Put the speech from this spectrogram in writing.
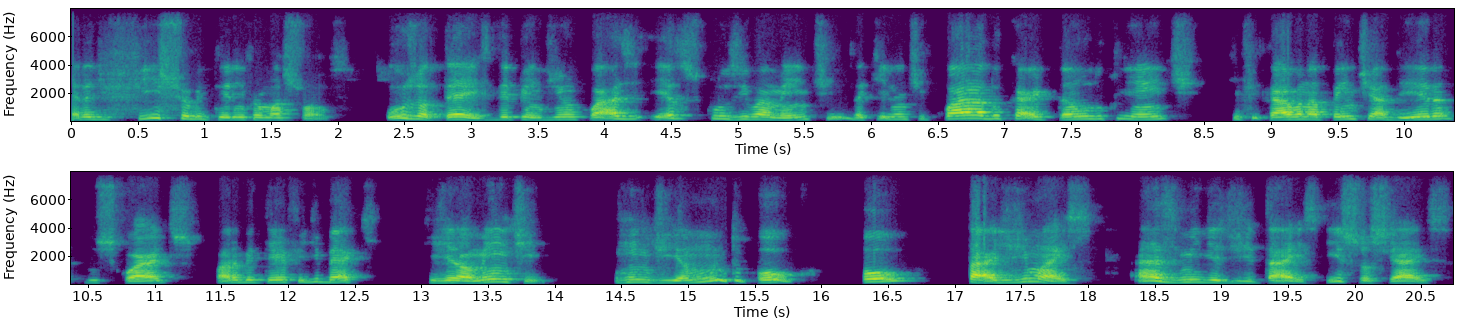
era difícil obter informações. Os hotéis dependiam quase exclusivamente daquele antiquado cartão do cliente que ficava na penteadeira dos quartos para obter feedback, que geralmente rendia muito pouco ou tarde demais. As mídias digitais e sociais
